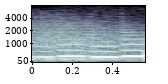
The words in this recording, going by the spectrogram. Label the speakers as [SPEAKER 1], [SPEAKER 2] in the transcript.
[SPEAKER 1] Mm-hmm.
